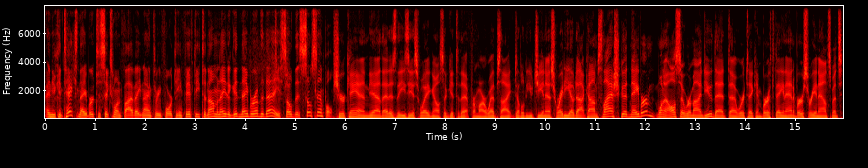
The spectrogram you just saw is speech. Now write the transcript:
and you can text neighbor to 615-893-1450 to nominate a good neighbor of the day. So that's so simple. Sure can. Yeah, that is the easiest way. You can also get to that from our website, WGNSradio.com slash good neighbor. Want to also remind you that uh, we're taking birthday and anniversary announcements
